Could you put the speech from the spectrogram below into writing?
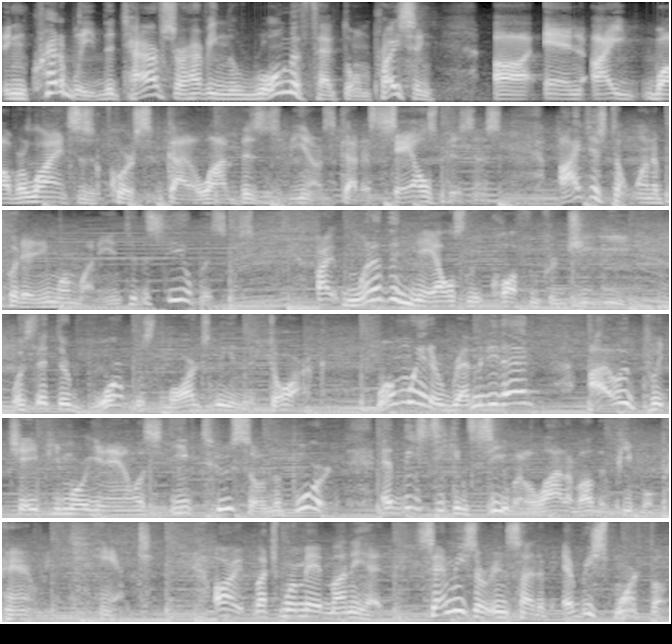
incredibly, the tariffs are having the wrong effect on pricing. Uh, and I, while Reliance has, of course, got a lot of business, you know, it's got a sales business, I just don't want to put any more money into the steel business. All right, one of the nails in the coffin for GE was that their board was largely in the dark. One way to remedy that, I would put JP Morgan analyst Steve Tusa on the board. At least he can see what a lot of other people apparently can't. All right, much more Mad Money ahead. Semis are inside of every smartphone,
